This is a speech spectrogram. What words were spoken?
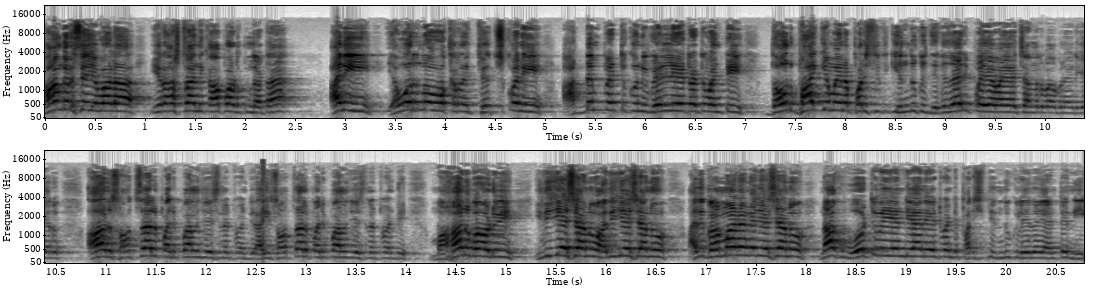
కాంగ్రెస్ ఇవాళ ఈ రాష్ట్రాన్ని కాపాడుతుందట. అని ఎవరినో ఒకరిని తెచ్చుకొని అడ్డం పెట్టుకుని వెళ్ళేటటువంటి దౌర్భాగ్యమైన పరిస్థితికి ఎందుకు దిగజారిపోయావయ్యా చంద్రబాబు నాయుడు గారు? ఆరు సంవత్సరాలు పరిపాలన చేసినటువంటి ఐదు సంవత్సరాలు పరిపాలన చేసినటువంటి మహానుభావుడివి. ఇది చేశాను అది చేశాను అది బ్రహ్మాండంగా చేశాను నాకు ఓటు వేయండి అనేటువంటి పరిస్థితి ఎందుకు లేదయ్యా అంటే నీ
